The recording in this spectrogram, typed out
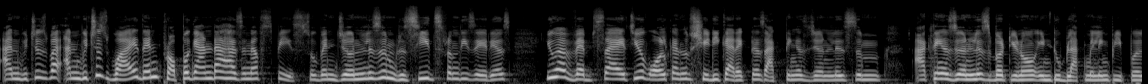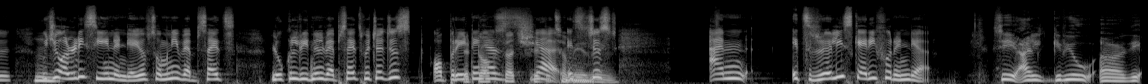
And which is why and which is why then propaganda has enough space. So when journalism recedes from these areas, you have websites, you have all kinds of shady characters acting as journalism, acting as journalists, but you know, into blackmailing people, which you already see in India. You have so many websites, local regional websites, which are just operating talk as such shit, yeah, it's amazing. just and it's really scary for India. See, I'll give you uh, the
